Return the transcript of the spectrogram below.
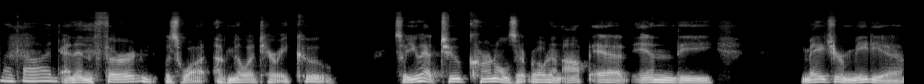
my God. And then third was what a military coup. So you had two colonels that wrote an op-ed in the major media,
